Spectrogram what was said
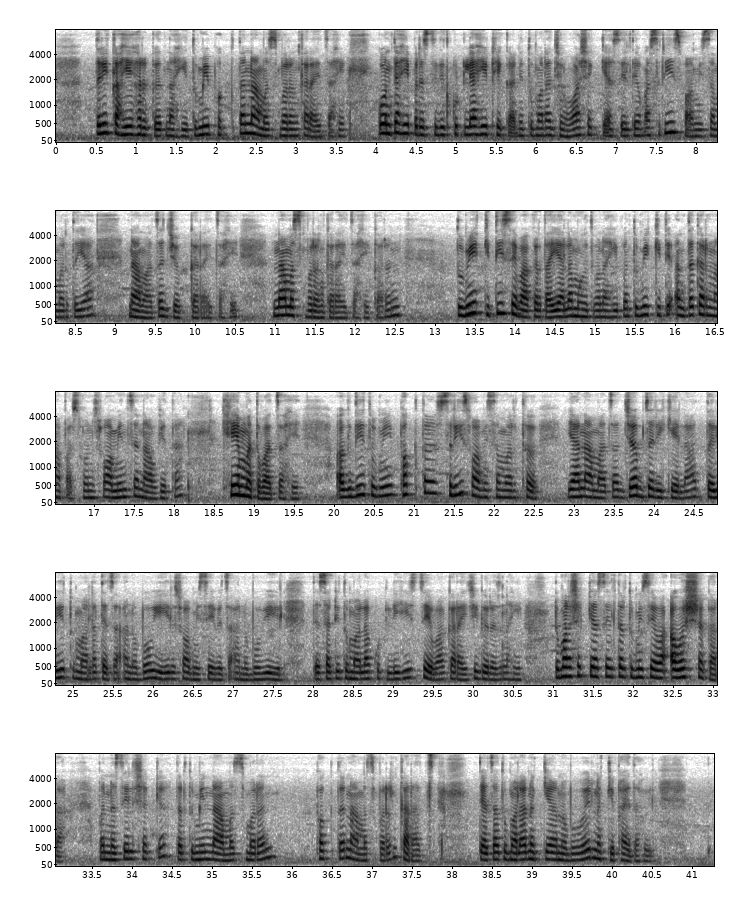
तरी काही हरकत नाही. तुम्ही फक्त नामस्मरण करायचं आहे. कोणत्याही परिस्थितीत कुठल्याही ठिकाणी तुम्हाला जेव्हा शक्य असेल तेव्हा श्री स्वामी समर्थ या नामाचा जप करायचा आहे. नामस्मरण करायचं आहे. कारण तुम्ही किती सेवा करता याला महत्त्व नाही पण तुम्ही किती अंतकरणापासून स्वामींचं नाव घेता हे महत्त्वाचं आहे. अगदी तुम्ही फक्त श्री स्वामी समर्थ या नामाचा जप जरी केला तरी तुम्हाला त्याचा अनुभव येईल स्वामी सेवेचा अनुभव येईल. त्यासाठी तुम्हाला कुठलीही सेवा करायची गरज नाही. तुम्हाला शक्य असेल तर तुम्ही सेवा अवश्य करा. पण नसेल शक्य तर तुम्ही नामस्मरण फक्त नामस्मरण कराच. त्याचा तुम्हाला नक्की अनुभव होईल नक्की फायदा होईल.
